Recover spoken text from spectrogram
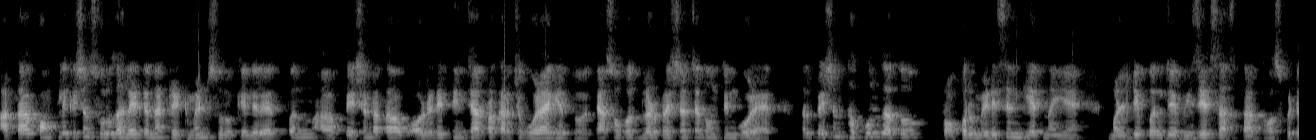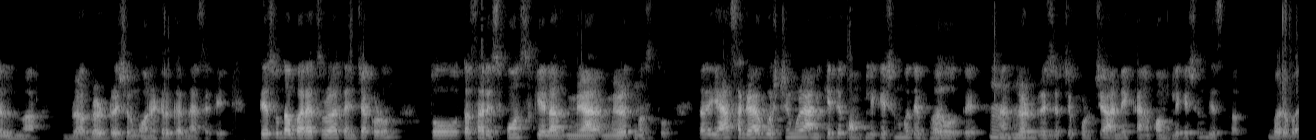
आता कॉम्प्लिकेशन सुरू झाले त्यांना ट्रीटमेंट सुरू केलेले आहेत. पण पेशंट आता ऑलरेडी तीन चार प्रकारच्या गोळ्या घेतो. त्यासोबत ब्लड प्रेशरच्या दोन तीन गोळ्या आहेत. तर पेशंट थकून जातो. प्रॉपर मेडिसिन घेत नाहीये. मल्टिपल जे व्हिजिट्स असतात हॉस्पिटलला ब्लड प्रेशर मॉनिटर करण्यासाठी ते सुद्धा बऱ्याच वेळा त्यांच्याकडून तो तसा रिस्पॉन्स केला मिळा- मिळत नसतो. तर या सगळ्या गोष्टीमुळे आणखी ते कॉम्प्लिकेशनमध्ये भर होते आणि. ब्लड प्रेशरचे पुढचे अनेक कॉम्प्लिकेशन दिसतात बरोबर.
